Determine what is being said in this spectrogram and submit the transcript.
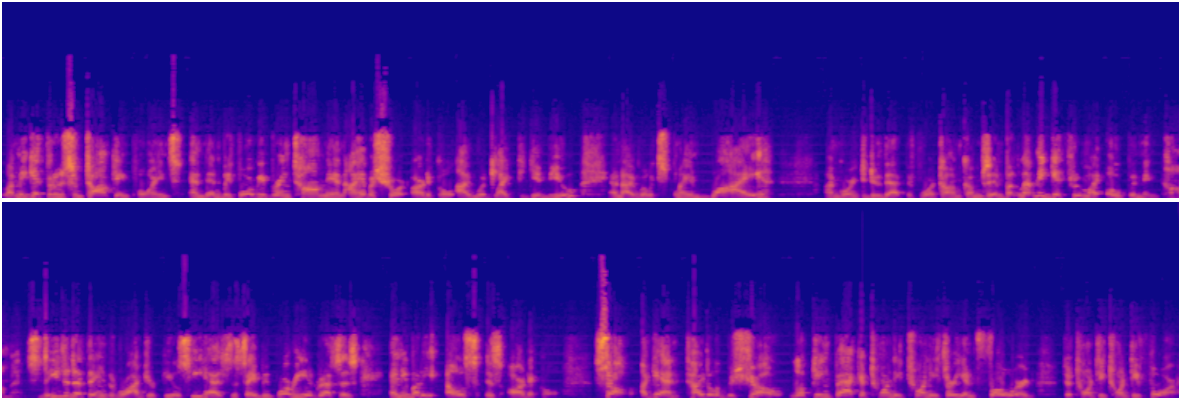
Let me get through some talking points. And then before we bring Tom in, I have a short article I would like to give you, and I will explain why I'm going to do that before Tom comes in. But let me get through my opening comments. These are the things Roger feels he has to say before he addresses anybody else's article. So, again, title of the show Looking Back at 2023 and Forward to 2024.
